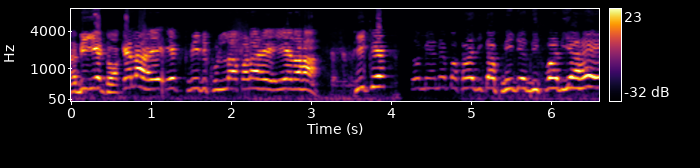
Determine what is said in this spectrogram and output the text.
अभी ये ढोकेला है एक फ्रिज खुला पड़ा है ये रहा ठीक है तो मैंने बकरा जी का फ्रिज दिखवा दिया है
